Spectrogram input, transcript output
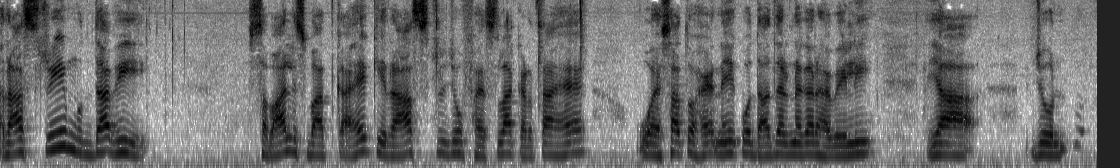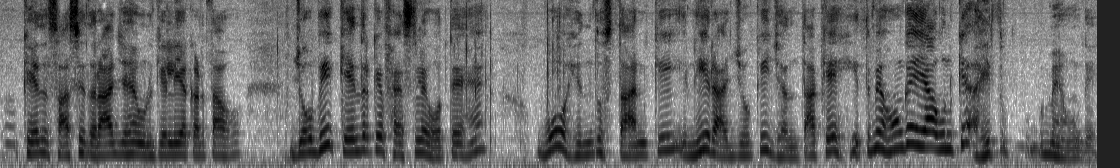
राष्ट्रीय मुद्दा भी सवाल इस बात का है कि राष्ट्र जो फैसला करता है, वो ऐसा तो है नहीं को दादर नगर, हवेली या जो केंद्र शासित राज्य हैं, उनके लिए करता हो। जो भी केंद्र के फैसले होते हैं, वो हिंदुस्तान की इन्हीं राज्यों की जनता के हित में होंगे या उनके अहित में होंगे?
